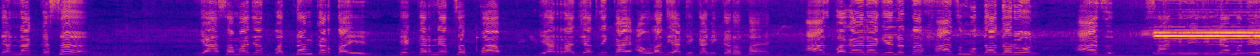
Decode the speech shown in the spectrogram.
त्यांना कसं या समाजात बदनाम करता येईल हे करण्याचं पाप या राज्यातली काय अवलाद या ठिकाणी करत आहे. आज बघायला गेलं तर हाच मुद्दा धरून आज सांगली जिल्ह्यामध्ये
